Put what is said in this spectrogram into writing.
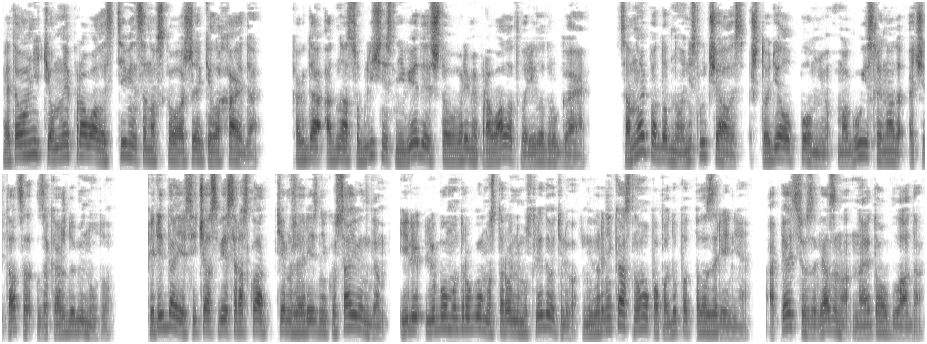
Это вам не темные провалы стивенсоновского Джекила Хайда, когда одна субличность не ведает, что во время провала творила другая. Со мной подобного не случалось, что делал помню, могу, если надо, отчитаться за каждую минуту. Передай я сейчас весь расклад тем же резнику Сайвингам или любому другому стороннему следователю, наверняка снова попаду под подозрение. Опять все завязано на этого Влада.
